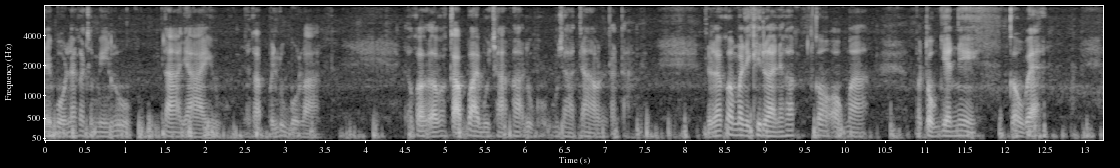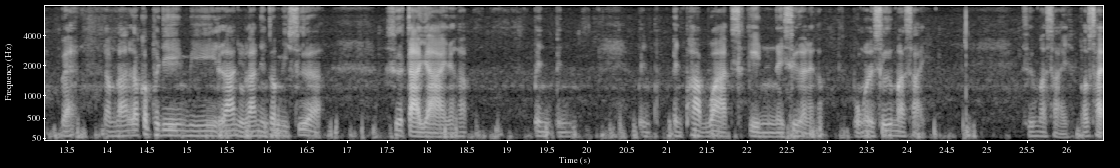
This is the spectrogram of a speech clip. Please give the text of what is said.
ในโบสถ์แล้วก็จะมีรูปตายายอยู่นะครับ เป็นรูปโบราณ แล้วก็เราก็กราบไหว้บูชาพระดูบูชาเจ้าต่างๆ เสร็จแล้วก็ไม่ได้คิดอะไรนะครับ ก็ออกมาพอตกเย็นนี่ก็แวะ แวะตามร้านแล้วก็พอดีมีร้านอยู่ร้านหนึ่งก็มีเสื้อเสื้อตายายนะครับ เป็นเป็นเป็นเป็นภาพวาดสกรีนในเสื้อนะครับ ผมก็เลยซื้อมาใส่ ซื้อมาใส่พอใส่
